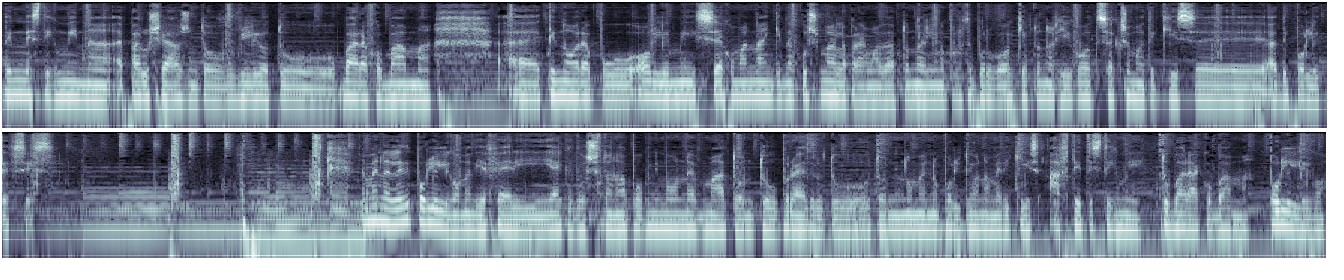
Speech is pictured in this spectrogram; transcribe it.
Δεν είναι στιγμή να παρουσιάζουν το βιβλίο του Μπάρακ Ομπάμα ε, την ώρα που όλοι εμείς έχουμε ανάγκη να ακούσουμε άλλα πράγματα από τον Έλληνα Πρωθυπουργό και από τον αρχηγό της αξιωματικής ε, αντιπολίτευσης. Εμένα δηλαδή πολύ λίγο με ενδιαφέρει η έκδοση των απομνημονευμάτων του Προέδρου του, των Ηνωμένων Πολιτειών Αμερικής αυτή τη στιγμή, του Μπαράκ Ομπάμα. Πολύ λίγο.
